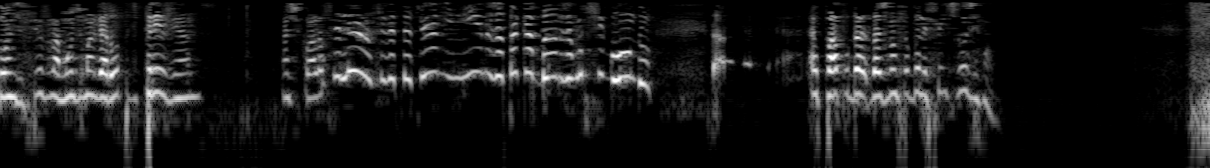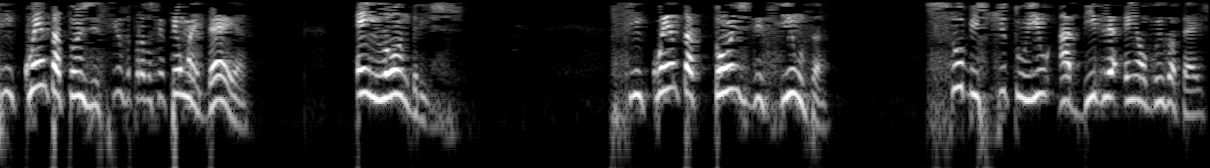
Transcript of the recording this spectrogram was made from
tons de cinza na mão de uma garota de 13 anos. Na escola, você lê, você a menina já está acabando, já vou pro segundo. É o papo das nossas adolescentes hoje, irmão. 50 tons de cinza, para você ter uma ideia, em Londres, 50 tons de cinza substituiu a Bíblia em alguns hotéis.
